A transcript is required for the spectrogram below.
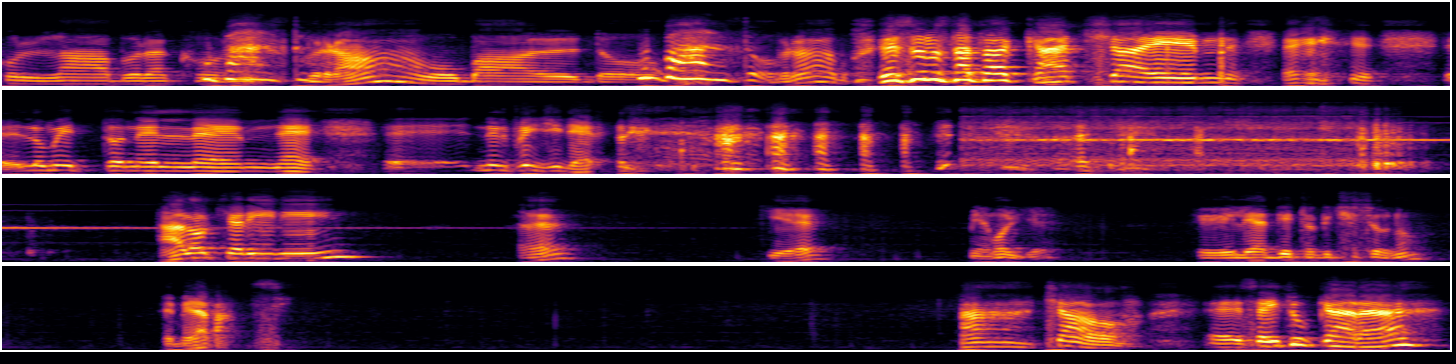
collabora con... Ubaldo. Bravo, Ubaldo. Ubaldo. Bravo. E sono stato a caccia e, e- e lo metto nel, eh, eh, nel frigidaire. Allo, Chiarini? Eh? Chi è? Mia moglie? E le ha detto che ci sono? E me la passi. Ah, ciao. Eh, sei tu, cara?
